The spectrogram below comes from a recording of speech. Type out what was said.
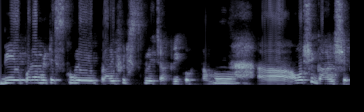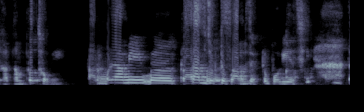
বিয়ের পরে আমি একটা স্কুলে প্রাইভেট স্কুলে চাকরি করতাম। আহ, অবশ্যই গান শেখাতাম প্রথমে। তারপরে আমি সাবজেক্ট সাবজেক্ট পড়িয়েছি তা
